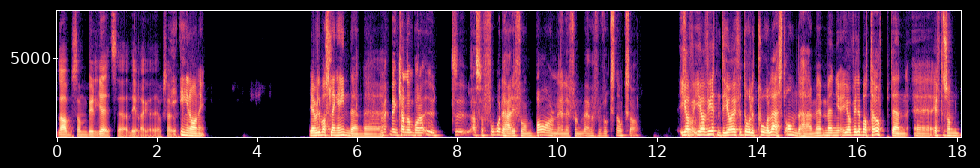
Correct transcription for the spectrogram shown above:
labb som Bill Gates är delägare i också? Eller? Ingen aning. Jag ville bara slänga in den. Men, men kan de bara ut, alltså få det här ifrån barn eller från, även från vuxna också? Jag, jag vet inte, jag är för dåligt påläst om det här, men, men jag, jag ville bara ta upp den eh, eftersom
